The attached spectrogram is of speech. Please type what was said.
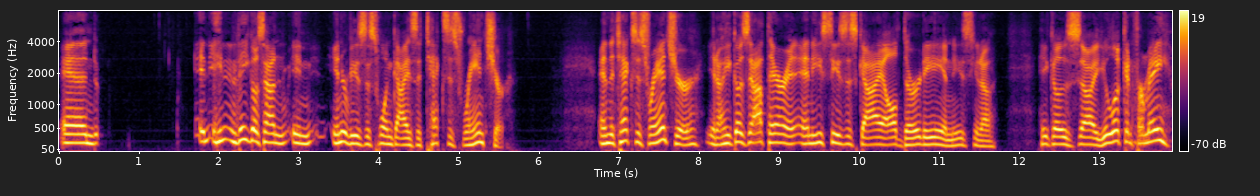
And and, and he goes out and, and interviews this one guy as a Texas rancher. And the Texas rancher, you know, he goes out there and, and he sees this guy all dirty and he's, you know, he goes, uh, You looking for me?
